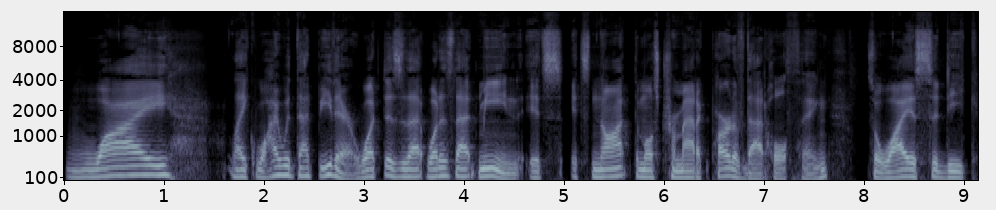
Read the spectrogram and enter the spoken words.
why like why would that be there what does that what does that mean it's it's not the most traumatic part of that whole thing so why is Siddiq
